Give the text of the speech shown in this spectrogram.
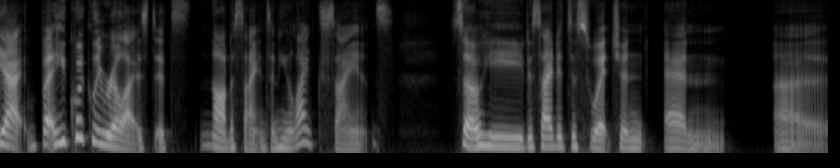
Yeah, but he quickly realized it's not a science and he likes science. So he decided to switch and and uh,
